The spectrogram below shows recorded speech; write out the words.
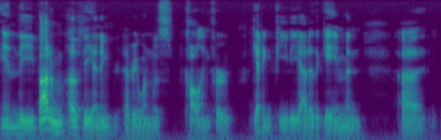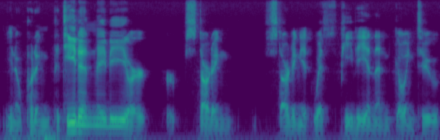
in the bottom of the inning, everyone was calling for getting Peavy out of the game and, uh, you know, putting Petit in maybe or, or starting starting it with Peavy and then going to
